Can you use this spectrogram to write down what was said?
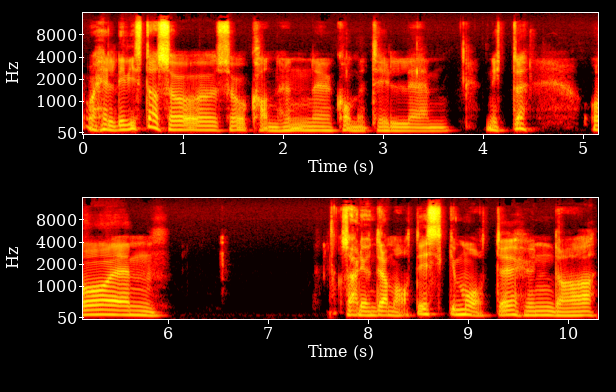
Og heldigvis da, så, så kan hun eh, komme til um, nytte. Og em, så er det jo en dramatisk måte hun da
